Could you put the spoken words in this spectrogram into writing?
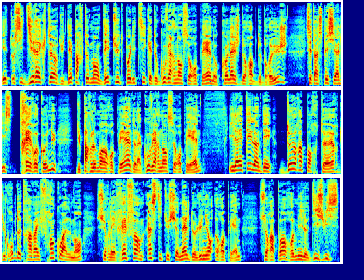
est aussi directeur du département d'études politiques et de gouvernance européenne au Collège d'Europe de Bruges. C'est un spécialiste très reconnu du Parlement européen, de la gouvernance européenne. Il a été l'un des deux rapporteurs du groupe de travail franco-allemand sur les réformes institutionnelles de l'Union européenne. Ce rapport, remis le 18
